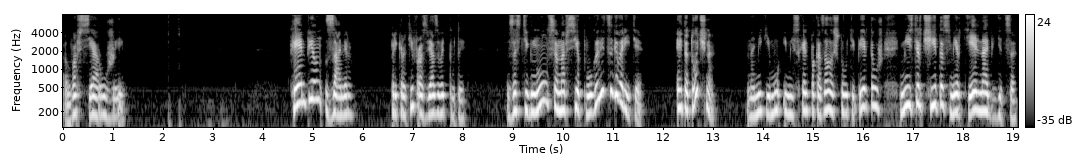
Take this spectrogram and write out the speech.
во всеоружии. Кэмпион замер, прекратив развязывать путы. «Застегнулся на все пуговицы, говорите? Это точно?» На миг ему и мисс Хель показалось, что теперь-то уж мистер Чита смертельно обидится.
